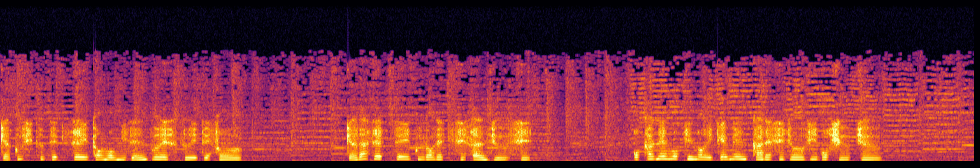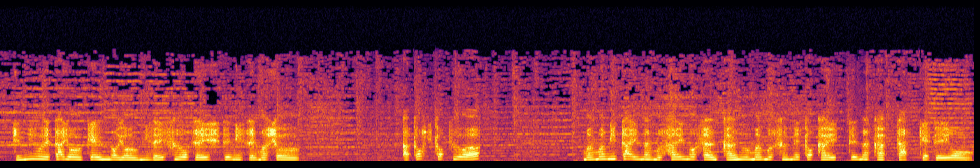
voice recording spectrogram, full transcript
客室適正ともに全部 S ついてそう。キャラ設定黒歴史三重視。お金持ちのイケメン彼氏常時募集中。地に植えた要件のようにレースを制してみせましょう。あと一つはママみたいな無敗の三冠馬娘とか言ってなかったっけ帝王。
